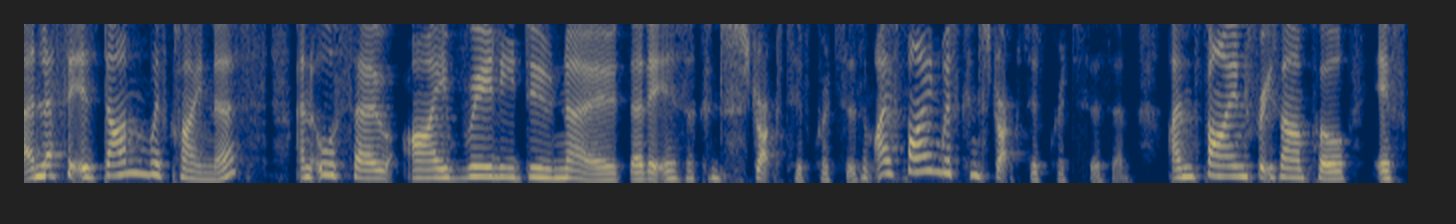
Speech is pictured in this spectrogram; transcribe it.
unless it is done with kindness. And also i really do know that it is a constructive criticism. I find with constructive criticism. I'm fine for example if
